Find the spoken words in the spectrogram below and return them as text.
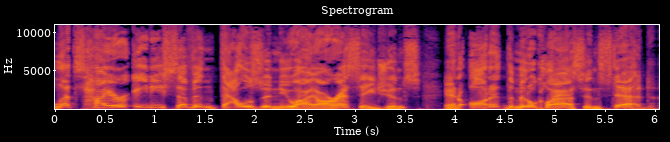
let's hire 87,000 new IRS agents and audit the middle class instead.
